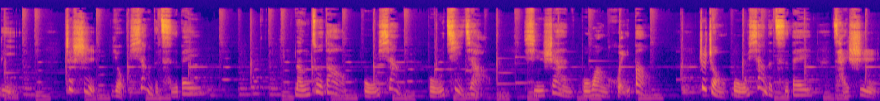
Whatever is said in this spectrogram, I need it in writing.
励，这是有相的慈悲。能做到无相不计较，行善不忘回报，这种无相的慈悲才是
